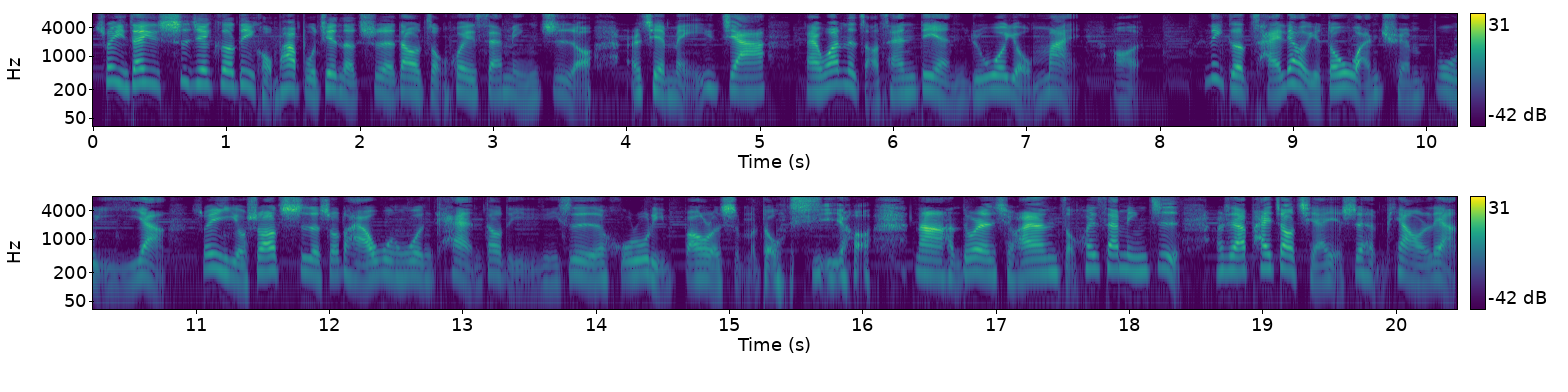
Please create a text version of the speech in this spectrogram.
所以你在世界各地恐怕不见得吃得到总会三明治哦，而且每一家台湾的早餐店如果有卖哦。那个材料也都完全不一样，所以有时候吃的时候都还要问问看，到底你是葫芦里包了什么东西哦。那很多人喜欢总会三明治，而且它拍照起来也是很漂亮，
